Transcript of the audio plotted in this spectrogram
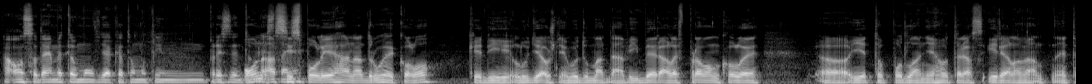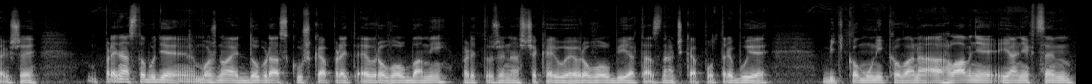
A on sa, dajme tomu, vďaka tomu tým prezidentom On nestane? asi spolieha na druhé kolo, kedy ľudia už nebudú mať na výber, ale v prvom kole uh, je to podľa neho teraz irrelevantné, takže pre nás to bude možno aj dobrá skúška pred eurovoľbami, pretože nás čakajú eurovoľby a tá značka potrebuje byť komunikovaná a hlavne ja nechcem,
